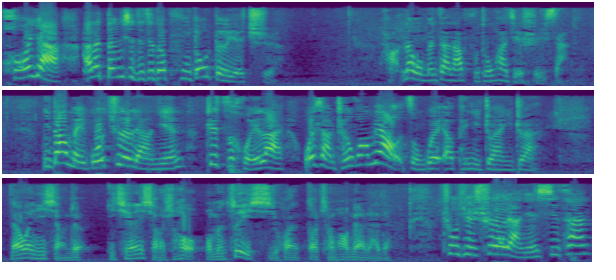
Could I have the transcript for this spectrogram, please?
好呀，阿拉等歇就再到浦东兜一圈。好，那我们再拿普通话解释一下。你到美国去了两年，这次回来，我想城隍庙总归要陪你转一转。难为你想着，以前小时候我们最喜欢到城隍庙来的。出去吃了两年西餐，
